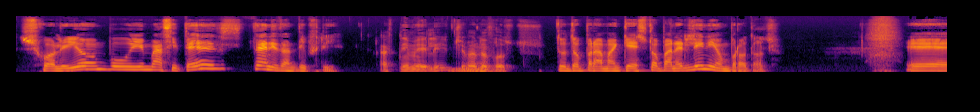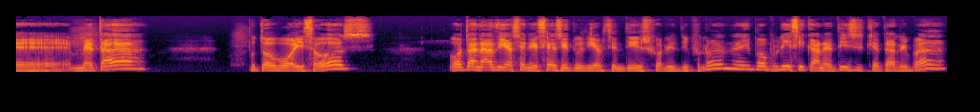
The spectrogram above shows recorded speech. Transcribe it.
σχολείο που οι μαθητές δεν ήταν τυφλοί Αρτιμέλη και με το φως τους. το, το πράγμα και στο Πανελλήνιο πρώτος. Ε, μετά που το βοηθός όταν άδειασε η θέση του διευθυντής σχολή τυφλών υποβλήθηκαν αιτήσεις και τα λοιπά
